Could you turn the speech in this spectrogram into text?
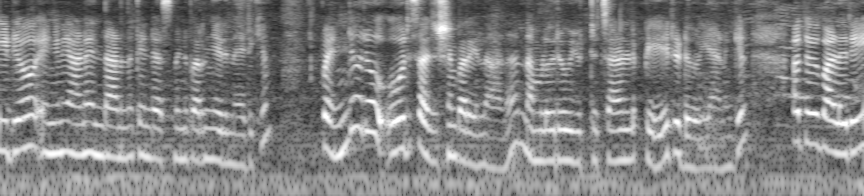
വീഡിയോ എങ്ങനെയാണ് എന്താണെന്നൊക്കെ എന്റെ ഹസ്ബൻഡ് പറഞ്ഞു തരുന്നതായിരിക്കും. അപ്പോൾ എന്റെ ഒരു ഒരു സജഷൻ പറയുന്നതാണ് നമ്മളൊരു യൂട്യൂബ് ചാനലിൽ പേരിടുകയാണെങ്കിൽ അത് വളരെ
